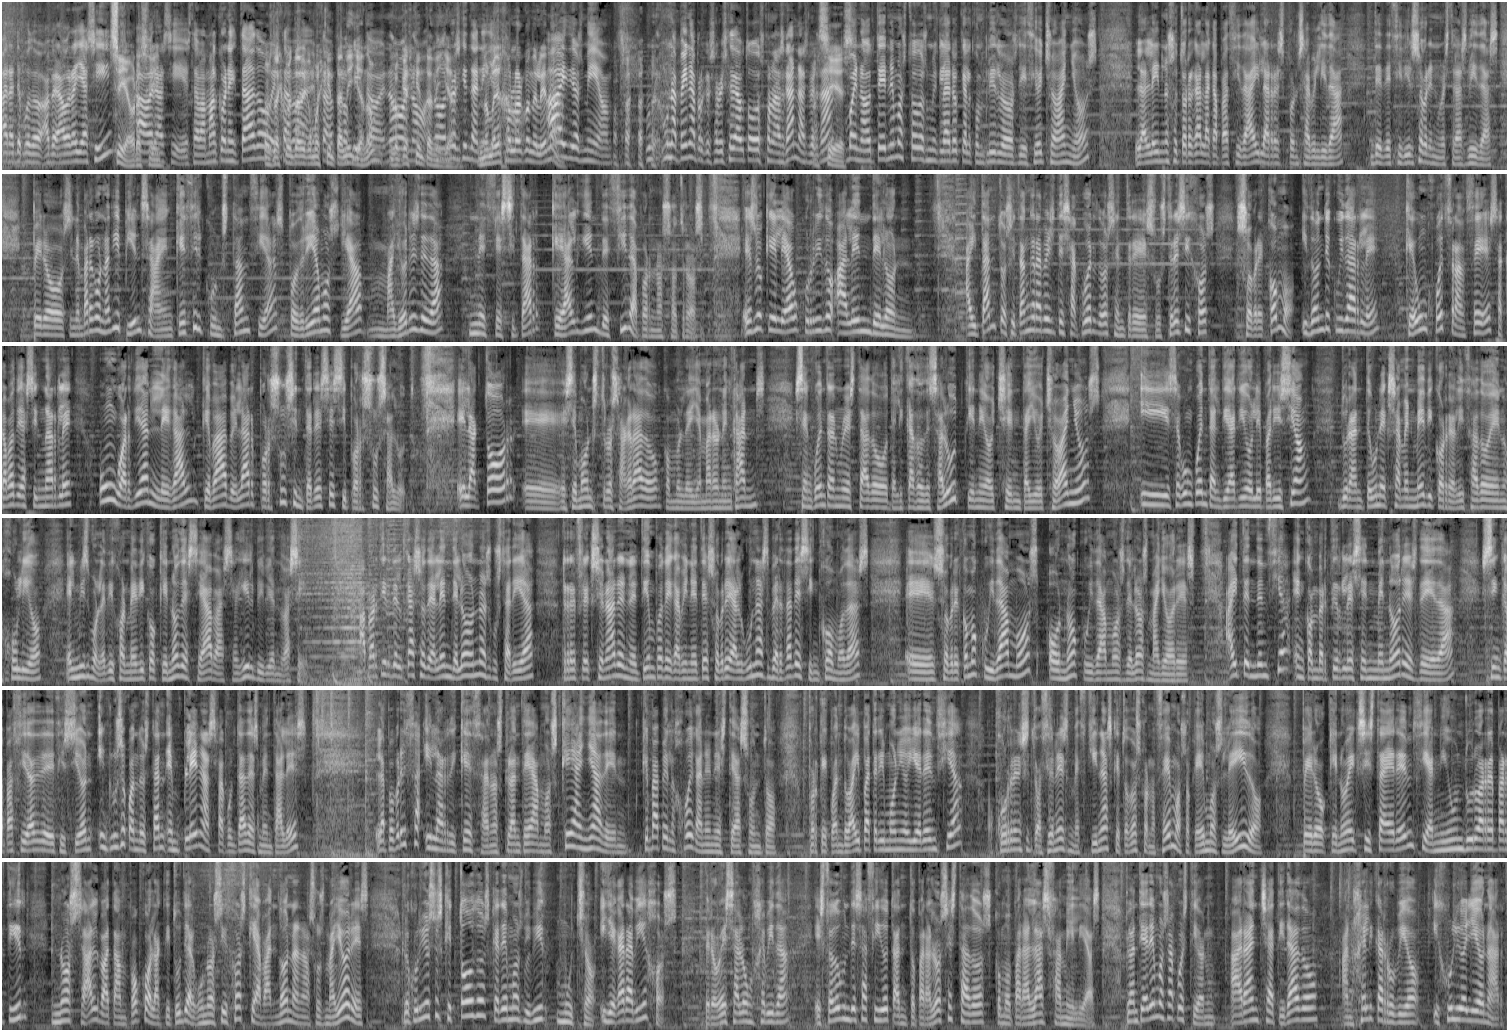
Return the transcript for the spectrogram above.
Ahora te puedo. A ver, ahora ya sí. Sí, ahora, sí. Ahora sí. Estaba mal conectado. Os das estaba- cuenta de cómo es Quintanilla, ¿no? flojito. Lo que es Quintanilla. No, no es Quintanilla. ¿No me deja hablar con Elena? Ay, Dios mío. Un- Una pena porque os habéis quedado todos con las ganas, ¿verdad? Así es. Bueno, tenemos todos muy claro que al cumplir los 18 años, la ley nos otorga la capacidad y la responsabilidad de decidir sobre nuestras vidas. Pero, sin embargo, nadie piensa en qué circunstancias podríamos ya, mayores de edad, necesitar que alguien decida por nosotros. Es lo que le ha ocurrido a Alain Delon. Hay tantos y tan graves desacuerdos entre sus tres hijos sobre cómo y dónde cuidarle que un juez francés acaba de asignarle un guardián legal que va a velar por sus intereses y por su salud. El actor, eh, ese monstruo sagrado, como le llamaron en Cannes, se encuentra en un estado delicado de salud, tiene 88 años y según cuenta el diario Le Parisien, durante un examen médico realizado en julio, él mismo le dijo al médico que no deseaba seguir viviendo así. A partir del caso de Alain Delon, nos gustaría reflexionar en el tiempo de gabinete sobre algunas verdades incómodas, eh, sobre cómo cuidamos o no cuidamos de los mayores. Hay tendencia en convertirles en menores de edad, sin capacidad de decisión, incluso cuando están en plenas facultades mentales. La pobreza y la riqueza, nos planteamos, ¿qué añaden? ¿Qué papel juegan en este asunto? Porque cuando hay patrimonio y herencia ocurren situaciones mezquinas que todos conocemos o que hemos leído, pero que no exista herencia ni un duro a repartir no salva tampoco la actitud de algunos hijos que abandonan a sus mayores. Lo curioso es que todos queremos vivir mucho y llegar a viejos, pero esa longevidad es todo un desafío tanto para los estados como para las familias. Plantearemos la cuestión a Arancha Tirado, Angélica Rubio y Julio Leonard.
